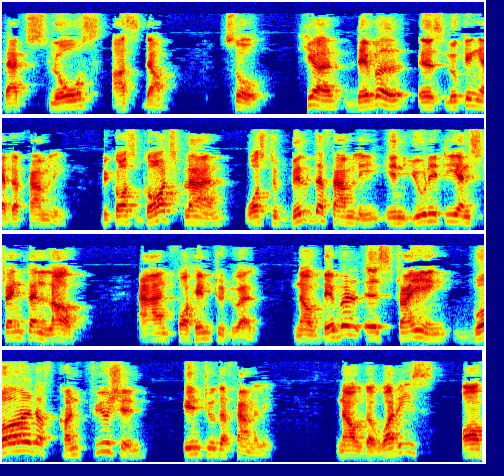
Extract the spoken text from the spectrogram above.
that slows us down. So here devil is looking at the family because God's plan was to build the family in unity and strength and love and for him to dwell. Now, devil is trying world of confusion into the family. Now, the worries of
